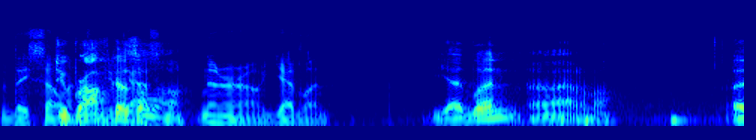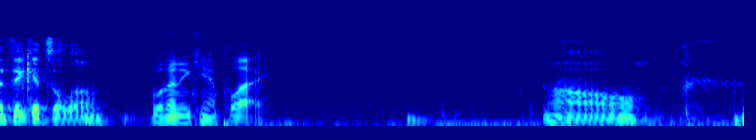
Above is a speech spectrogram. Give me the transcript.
Did they sell Dubravka's alone? No, no, no. Yedlin. Yedlin? Uh, I don't know. I think it's alone. Well, then he can't play. Oh.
